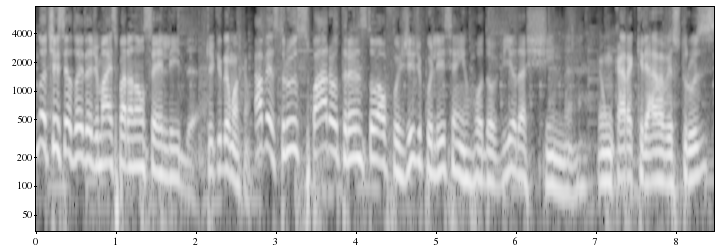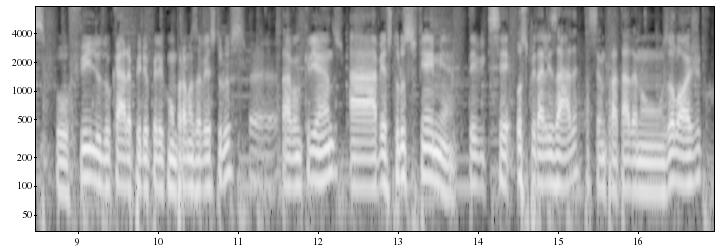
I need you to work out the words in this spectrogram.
Notícia doida demais para não ser lida. O que, que deu, Marcão? Avestruz para o trânsito ao fugir de polícia em rodovia da China. É Um cara criava avestruzes. O filho do cara pediu pra ele comprar umas avestruzes. Estavam criando. A avestruz fêmea teve que ser hospitalizada, tá sendo tratada num zoológico.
